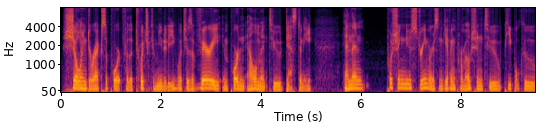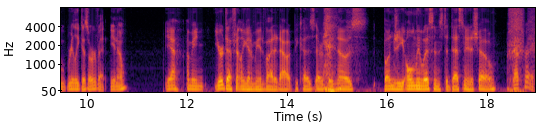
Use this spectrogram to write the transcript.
showing direct support for the Twitch community, which is a very important element to Destiny, and then pushing new streamers and giving promotion to people who really deserve it, you know? Yeah, I mean, you're definitely going to be invited out because everybody knows Bungie only listens to Destiny the show. That's right.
